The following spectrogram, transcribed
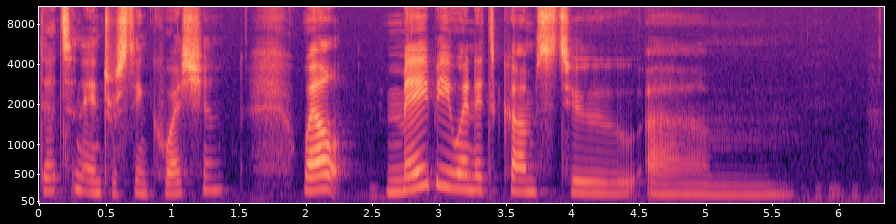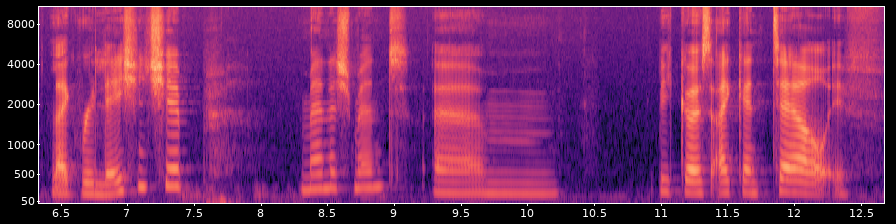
That's an interesting question. Well, maybe when it comes to um, like relationship management, um, because I can tell if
